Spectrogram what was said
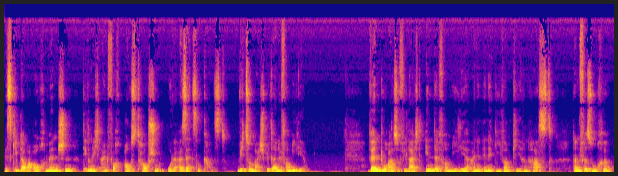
Es gibt aber auch Menschen, die du nicht einfach austauschen oder ersetzen kannst, wie zum Beispiel deine Familie. Wenn du also vielleicht in der Familie einen Energievampiren hast, dann versuche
